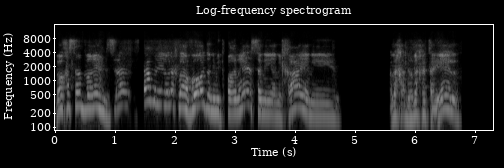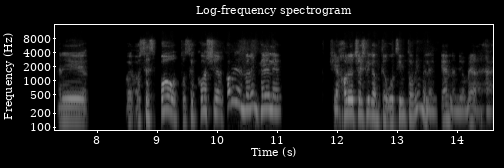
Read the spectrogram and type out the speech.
לא חסר דברים, סתם אני הולך לעבוד, אני מתפרנס, אני, אני חי, אני הולך, אני הולך לטייל, אני עושה ספורט, עושה כושר, כל מיני דברים כאלה, שיכול להיות שיש לי גם תירוצים טובים אליהם, כן? אני אומר, אה, אני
